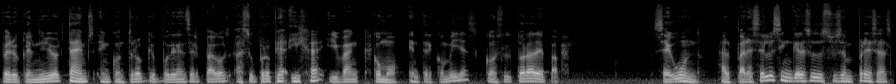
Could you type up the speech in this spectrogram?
pero que el New York Times encontró que podrían ser pagos a su propia hija y banca, como, entre comillas, consultora de papa. Segundo, al parecer los ingresos de sus empresas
